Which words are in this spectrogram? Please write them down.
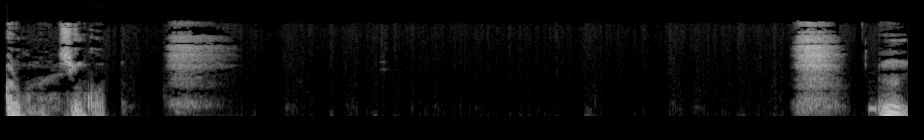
あるかもね、新興。うん。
